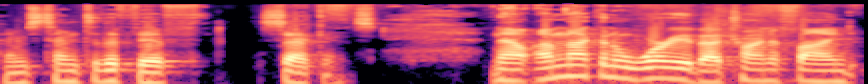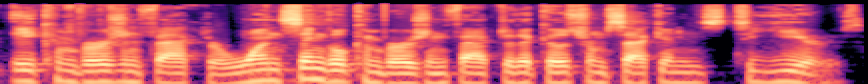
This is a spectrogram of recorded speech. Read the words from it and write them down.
times 10 to the fifth seconds. Now, I'm not going to worry about trying to find a conversion factor, one single conversion factor that goes from seconds to years.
